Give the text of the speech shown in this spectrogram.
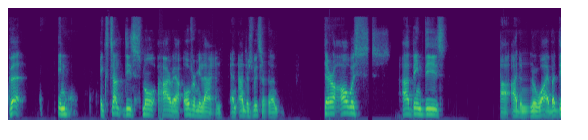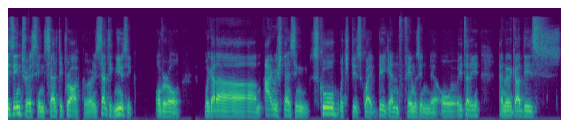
but in except this small area over Milan and under Switzerland, there are always have been these. Uh, I don't know why, but this interest in Celtic rock or in Celtic music overall. We got a um, Irish dancing school, which is quite big and famous in uh, all Italy, and we got this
